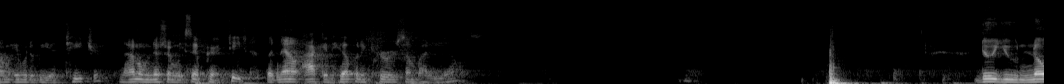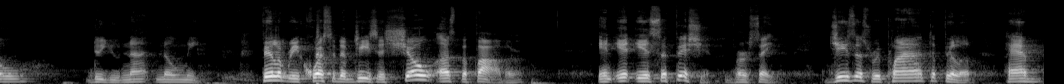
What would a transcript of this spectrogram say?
I'm able to be a teacher? And I don't necessarily sit here teach, but now I can help and encourage somebody else. Do you know? Do you not know me? Philip requested of Jesus, Show us the Father, and it is sufficient. Verse 8. Jesus replied to Philip, Have,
